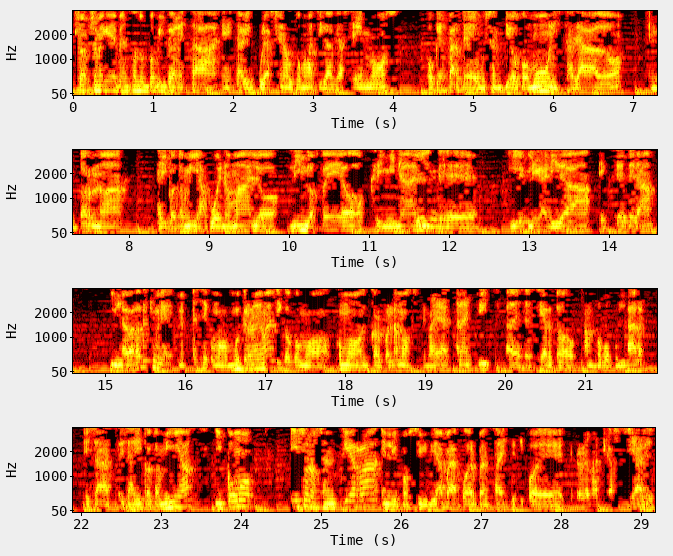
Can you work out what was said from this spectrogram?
yo, yo me quedé pensando un poquito en esta, en esta vinculación automática que hacemos, o que es parte de un sentido común instalado en torno a dicotomías bueno-malo, lindo-feo, criminal, eh, legalidad, etcétera. Y la verdad es que me, parece como muy problemático como, como incorporamos de manera tan crítica desde cierto campo popular esas, esas dicotomías y cómo eso nos encierra en la imposibilidad para poder pensar este tipo de, problemáticas sociales.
